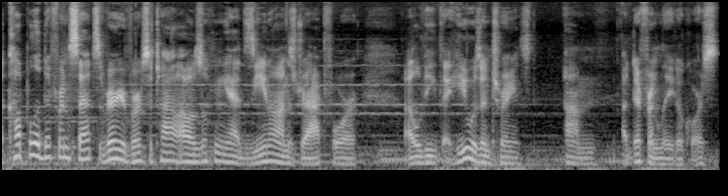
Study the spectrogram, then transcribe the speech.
a couple of different sets, very versatile. I was looking at Xenon's draft for a league that he was entering, um, a different league, of course,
